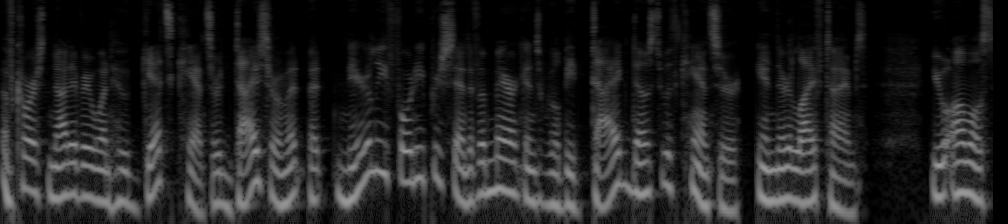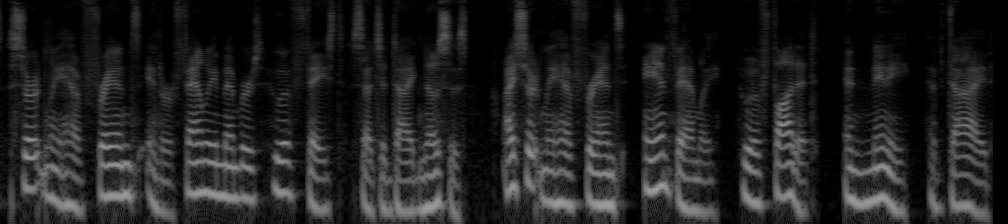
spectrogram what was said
Of course, not everyone who gets cancer dies from it, but nearly 40% of Americans will be diagnosed with cancer in their lifetimes. You almost certainly have friends and or family members who have faced such a diagnosis. I certainly have friends and family who have fought it, and many have died.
